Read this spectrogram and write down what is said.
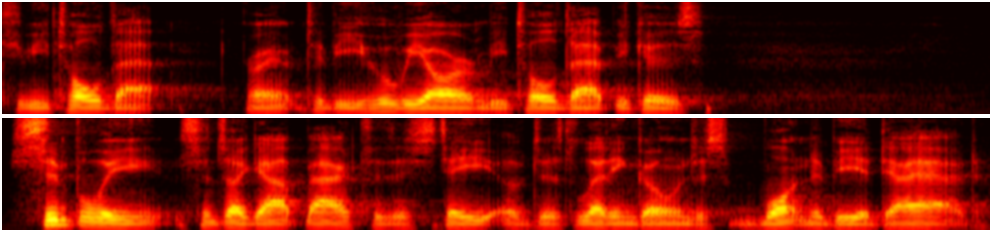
to be told that, right? To be who we are and be told that because simply since I got back to the state of just letting go and just wanting to be a dad,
